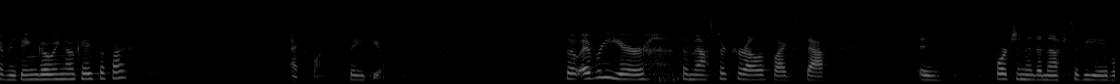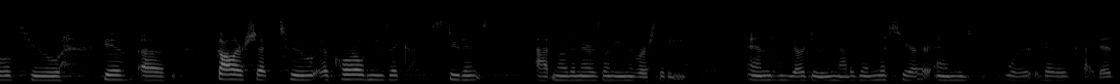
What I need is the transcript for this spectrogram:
Everything going okay so far? Excellent, thank you. So every year, the Master Chorale of Flagstaff is fortunate enough to be able to give a scholarship to a choral music student at Northern Arizona University. And we are doing that again this year, and we're very excited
